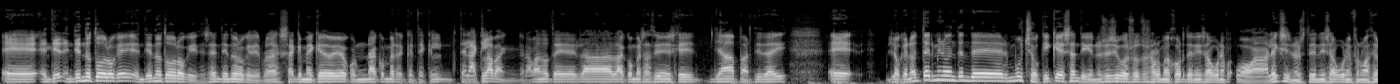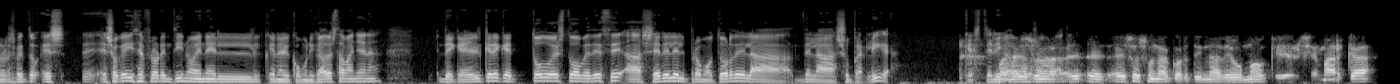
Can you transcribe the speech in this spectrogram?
eh, entiendo todo lo que entiendo todo lo que dices, ¿eh? entiendo lo que dices. O sea, que me quedo yo con una conversación que te, te, la clavan grabándote la, conversación y es que ya a partir de ahí. Eh, lo que no termino de entender mucho, Quique Santi, que no sé si vosotros a lo mejor tenéis alguna, o Alexis, no sé si tenéis alguna información al respecto, es eh, eso que dice Florentino en el, en el comunicado esta mañana, de que él cree que todo esto obedece a ser él el promotor de la, de la Superliga. Que esté ligado Bueno, eso, una otra. eh, eso es una cortina de humo que él se marca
